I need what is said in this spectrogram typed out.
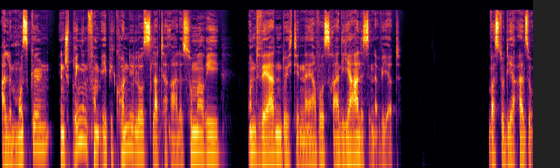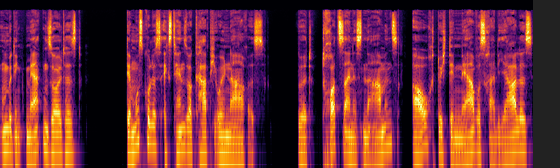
Alle Muskeln entspringen vom Epicondylus lateralis summari und werden durch den Nervus radialis innerviert. Was du dir also unbedingt merken solltest, der Musculus extensor carpi ulnaris wird trotz seines Namens auch durch den Nervus radialis,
